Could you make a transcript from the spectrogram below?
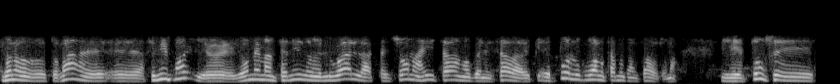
Bueno, Tomás, eh, eh, así mismo, yo, me he mantenido en el lugar, las personas ahí estaban organizadas, el pueblo cubano está muy cansado, Tomás. Y entonces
